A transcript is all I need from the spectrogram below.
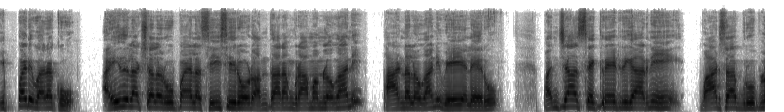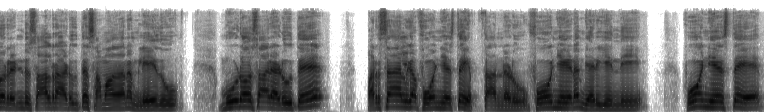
ఇప్పటి వరకు ఐదు లక్షల రూపాయల సీసీ రోడ్ అంతారం గ్రామంలో కానీ తాండలో కానీ వేయలేరు. పంచాయత్ సెక్రటరీ గారిని వాట్సాప్ గ్రూప్లో రెండు సార్లు అడిగితే సమాధానం లేదు. మూడోసారి అడిగితే పర్సనల్గా ఫోన్ చేస్తే చెప్తా అన్నాడు. ఫోన్ చేయడం జరిగింది. ఫోన్ చేస్తే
